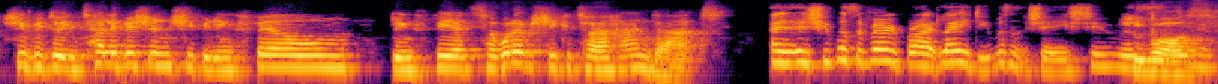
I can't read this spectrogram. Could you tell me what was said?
She'd be doing television. She'd be doing film, doing theatre, whatever she could turn her hand at. And she was a very bright lady, wasn't she? She was. She was. you know,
